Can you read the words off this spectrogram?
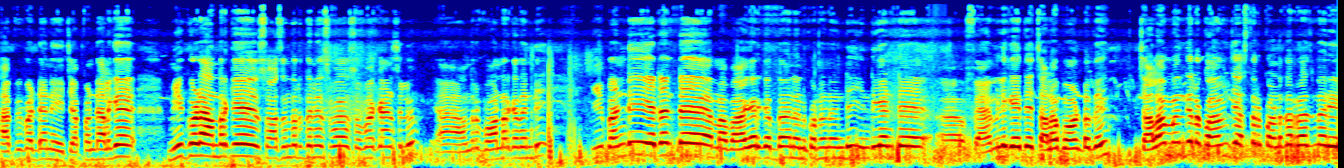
హ్యాపీ బర్త్డే అని చెప్పండి. అలాగే మీకు కూడా అందరికీ స్వాతంత్ర దినోత్సవ శుభాకాంక్షలు. అందరూ బాగున్నారు కదండి. ఈ బండి ఏంటంటే మా బావగారికి ఇద్దామని అనుకున్నానండి. ఎందుకంటే ఫ్యామిలీకి అయితే చాలా బాగుంటుంది. చాలామంది ఇలా కామెంట్ చేస్తారు కొండదర రాజు మరి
